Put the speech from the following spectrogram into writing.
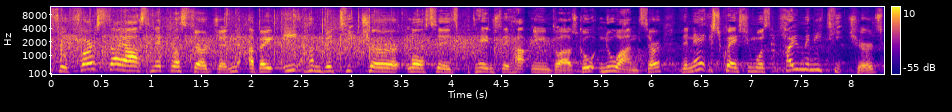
So first I asked Nicola Sturgeon about 800 teacher losses potentially happening in Glasgow. No answer. The next question was how many teachers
